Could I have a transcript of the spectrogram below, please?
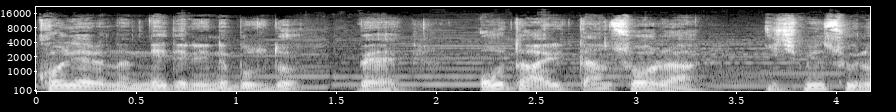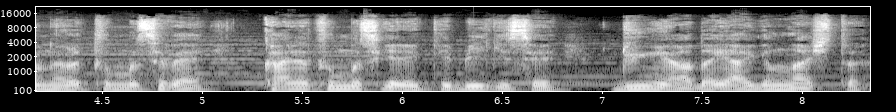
koleranın nedenini buldu ve o tarihten sonra içme suyunun arıtılması ve kaynatılması gerektiği bilgisi dünyada yaygınlaştı.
